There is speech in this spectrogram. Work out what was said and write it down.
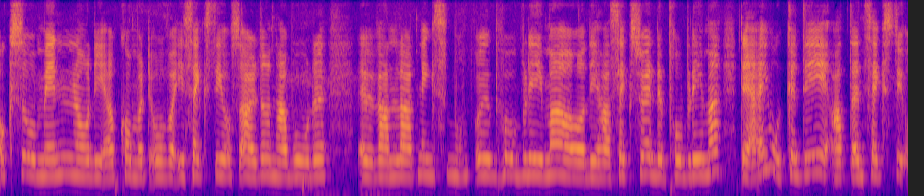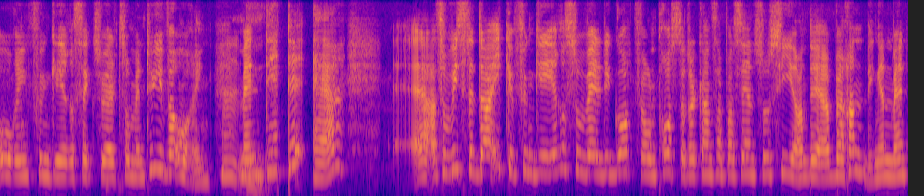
også menn når de har kommet over i 60-årsalderen, har både eh, vannlatningsproblemer og de har seksuelle problemer. Det er jo ikke det at en 60-åring fungerer seksuelt som en 20-åring. Mm. Men dette er eh, Altså Hvis det da ikke fungerer så veldig godt for en prostatakreftpasient, så sier han det er behandlingen, men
